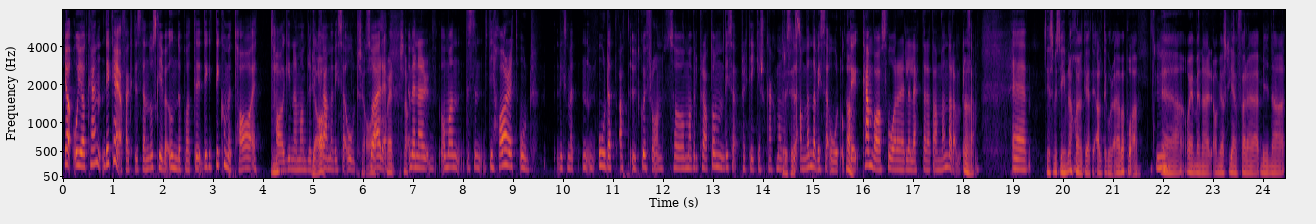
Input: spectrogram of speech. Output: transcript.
Ja, och jag kan, det kan jag faktiskt ändå skriva under på att det, det, det kommer ta ett tag innan man blir Ja. bekväm med vissa ord. Ja, så är det. självklart. Jag menar, om man, vi har ett ord, liksom ett ord att, att utgå ifrån. Så om man vill prata om vissa praktiker så kanske man Precis. måste använda vissa ord. Och Ja. det kan vara svårare eller lättare att använda dem. Liksom. Eh, det som är så himla skönt är att det alltid går att öva på. Eh, och jag menar, om jag skulle jämföra mina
